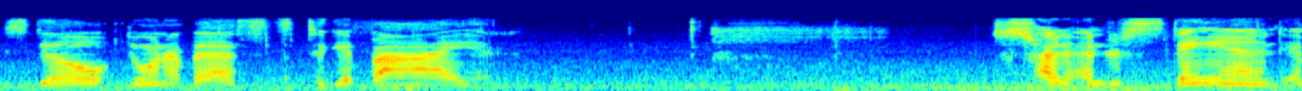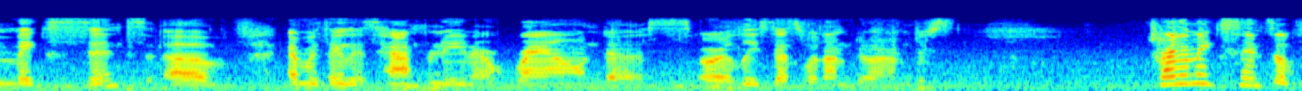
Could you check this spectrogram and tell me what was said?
Still doing our best to get by and just trying to understand and make sense of everything that's happening around us, or at least that's what I'm doing. I'm just trying to make sense of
